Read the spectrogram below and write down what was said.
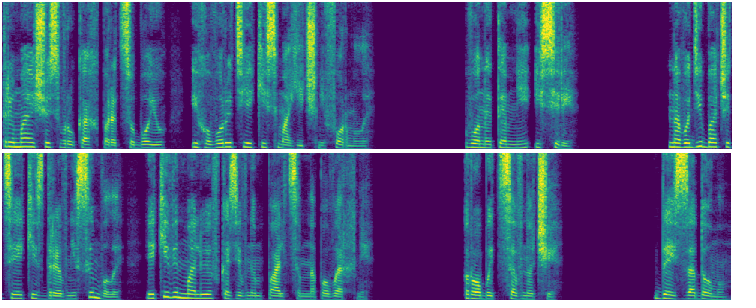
тримає щось в руках перед собою і говорить якісь магічні формули. Вони темні і сірі. На воді бачаться якісь древні символи, які він малює вказівним пальцем на поверхні. Робить це вночі. Десь за домом.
